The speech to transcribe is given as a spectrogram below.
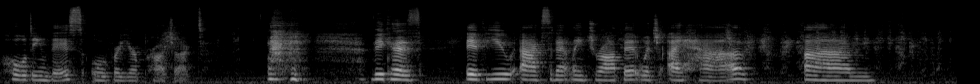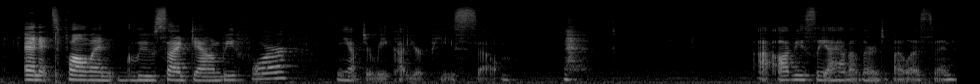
Holding this over your project. because if you accidentally drop it, which I have, um, and it's fallen glue side down before, you have to recut your piece. So obviously I haven't learned my lesson.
